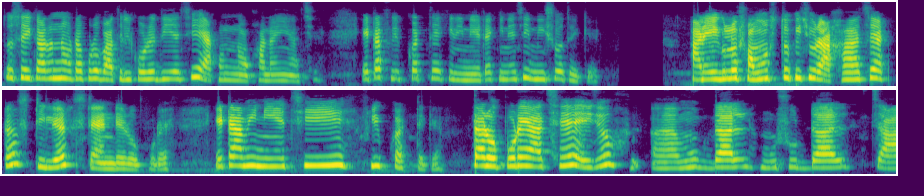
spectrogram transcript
তো সেই কারণে ওটা পুরো বাতিল করে দিয়েছি, এখন নখানাই আছে। এটা ফ্লিপকার্ট থেকে কিনিনি, এটা কিনেছি মিশো থেকে। আর এইগুলো সমস্ত কিছু রাখা আছে একটা স্টিলের স্ট্যান্ডের ওপরে। এটা আমি নিয়েছি ফ্লিপকার্ট থেকে। তার ওপরে আছে এই যে মুগ ডাল, মুসুর ডাল, চা,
